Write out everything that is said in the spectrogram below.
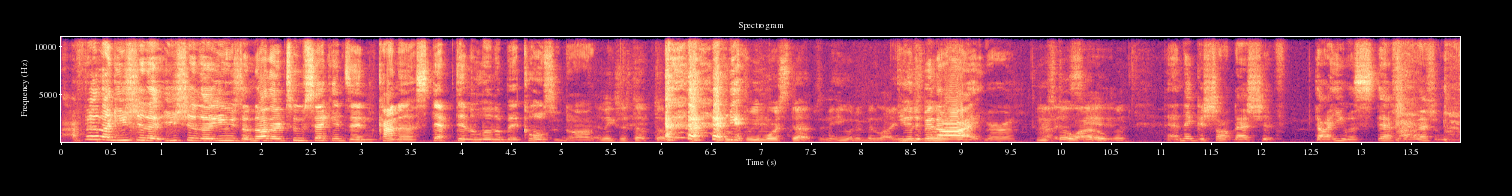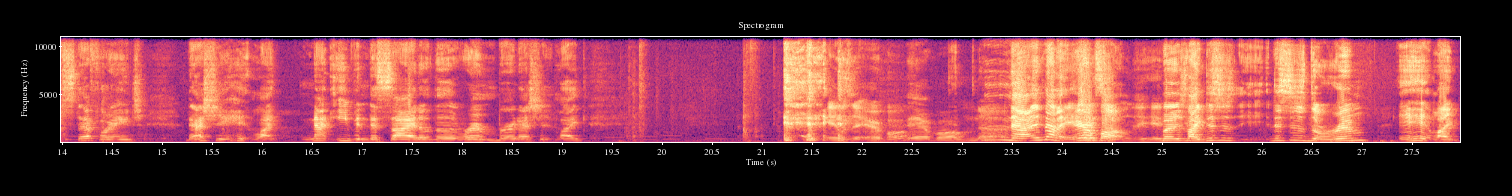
I feel like you should have you should have used another two seconds and kind of stepped in a little bit closer, dog. That nigga just stepped up two, three more steps, and he would have been like, he You'd have been all right, bro. He was still wide see it. open. That nigga shot that shit. Thought he was Steph. That was Steph range. That shit hit like not even the side of the rim, bro. That shit like. It was an air ball. Air ball. Nah. Nah, it's not an It air ball, it but it's like this is this is the rim. It hit like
